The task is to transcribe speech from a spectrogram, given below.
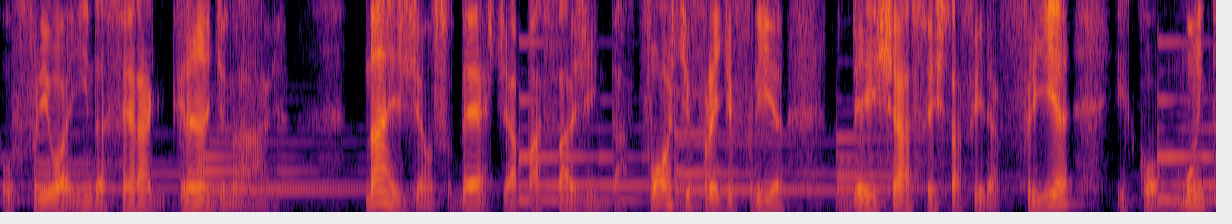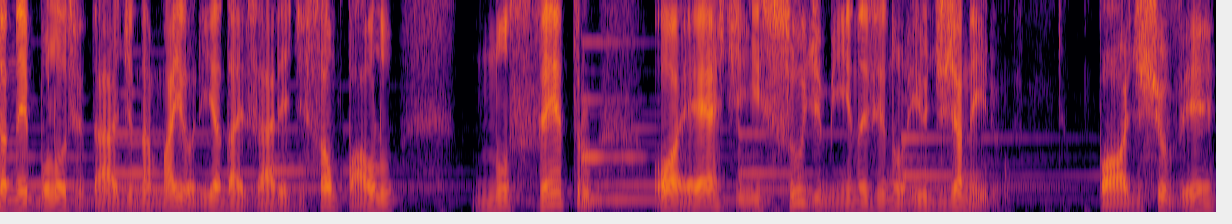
o frio ainda será grande na área. Na região sudeste, a passagem da forte frente fria deixa a sexta-feira fria e com muita nebulosidade na maioria das áreas de São Paulo, no centro oeste e sul de Minas e no Rio de Janeiro. Pode chover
